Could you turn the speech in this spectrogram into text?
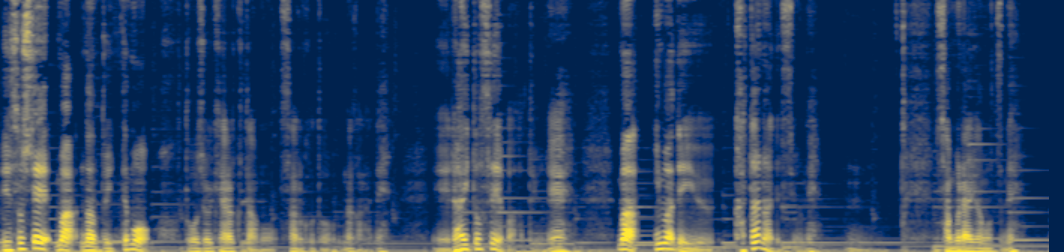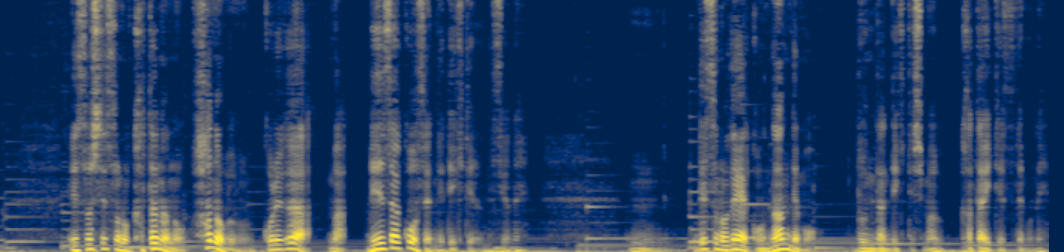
えー、そしてまあなんといっても登場キャラクターもさることながらね、えー、ライトセーバーというねまあ今でいう刀ですよね、侍が持つね、え、そしてその刀の刃の部分。これがまあレーザー光線でできてるんですよね、うん、ですのでこう何でも分断できてしまう。硬い鉄でもね。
